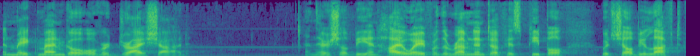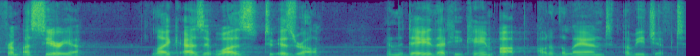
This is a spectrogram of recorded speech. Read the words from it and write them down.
and make men go over dry shod. And there shall be an highway for the remnant of his people, which shall be left from Assyria like as it was to Israel in the day that he came up out of the land of Egypt.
